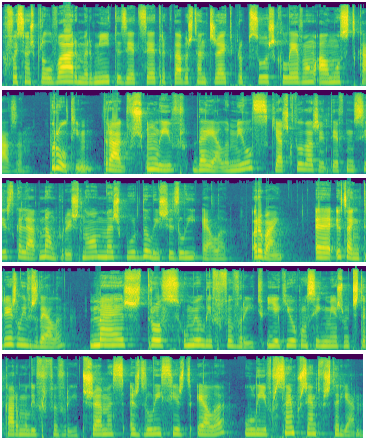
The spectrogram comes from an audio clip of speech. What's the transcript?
refeições para levar, marmitas, etc., que dá bastante jeito para pessoas que levam almoço de casa. Por último, trago-vos um livro da Ella Mills, que acho que toda a gente deve conhecer, se calhar não por este nome, mas por Deliciously Ella. Ora bem, eh, eu tenho três livros dela, mas trouxe o meu livro favorito e aqui eu consigo mesmo destacar o meu livro favorito. Chama-se As Delícias de Ela, o livro 100% vegetariano.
